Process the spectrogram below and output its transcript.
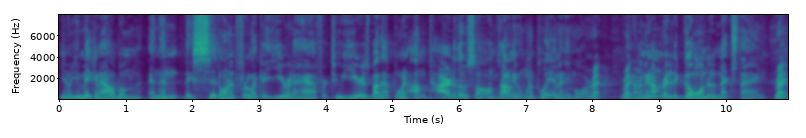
You know, you make an album and then they sit on it for like a year and a half or two years. By that point, I'm tired of those songs. I don't even want to play them anymore. Right, right. You know what I mean? I'm ready to go on to the next thing. Right.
